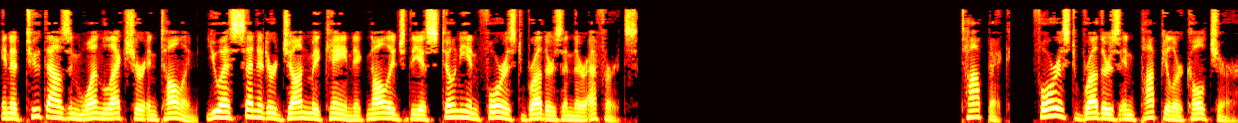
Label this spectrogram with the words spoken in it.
In a 2001 lecture in Tallinn, U.S. Senator John McCain acknowledged the Estonian Forest brothers and their efforts. Topic: Forest brothers in popular culture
